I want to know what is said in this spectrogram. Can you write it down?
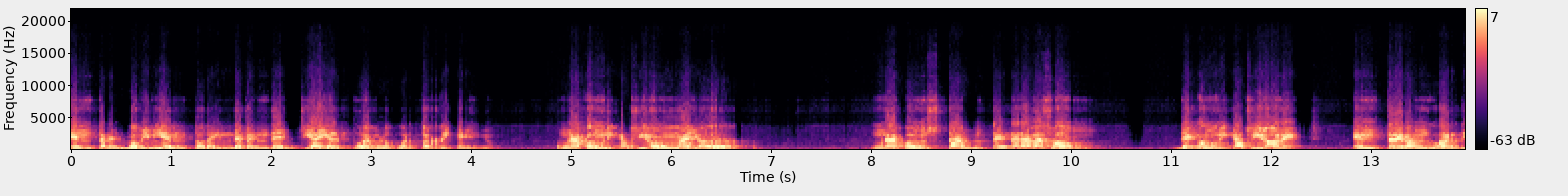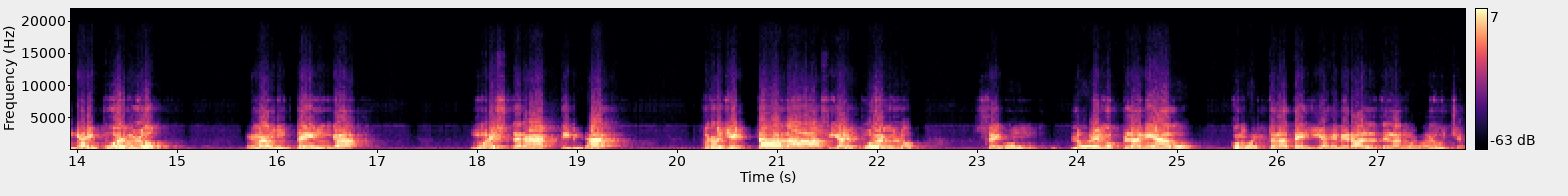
entre el movimiento de independencia y el pueblo puertorriqueño, una comunicación mayor, una constante trabazón de comunicaciones entre vanguardia y pueblo que mantenga nuestra actividad proyectada hacia el pueblo según lo hemos planeado como estrategia general de la nueva lucha.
